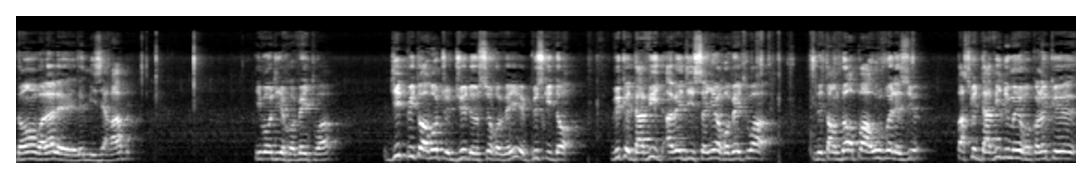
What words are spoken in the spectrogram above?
Donc voilà les, misérables. Ils vont dire réveille-toi. Dites plutôt à votre Dieu de se réveiller puisqu'il dort. Vu que David avait dit Seigneur, réveille-toi, ne t'endors pas, ouvre les yeux. Parce que David lui-même reconnaît que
